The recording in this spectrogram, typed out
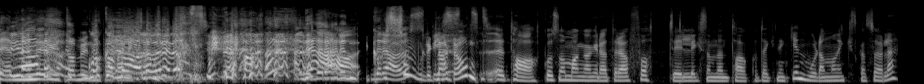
renner ut av munnen på deg. Liksom. Det er en dere har jo spist, taco så mange ganger at dere har fått til liksom, den tacoteknikken. Hvordan man ikke skal søle.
